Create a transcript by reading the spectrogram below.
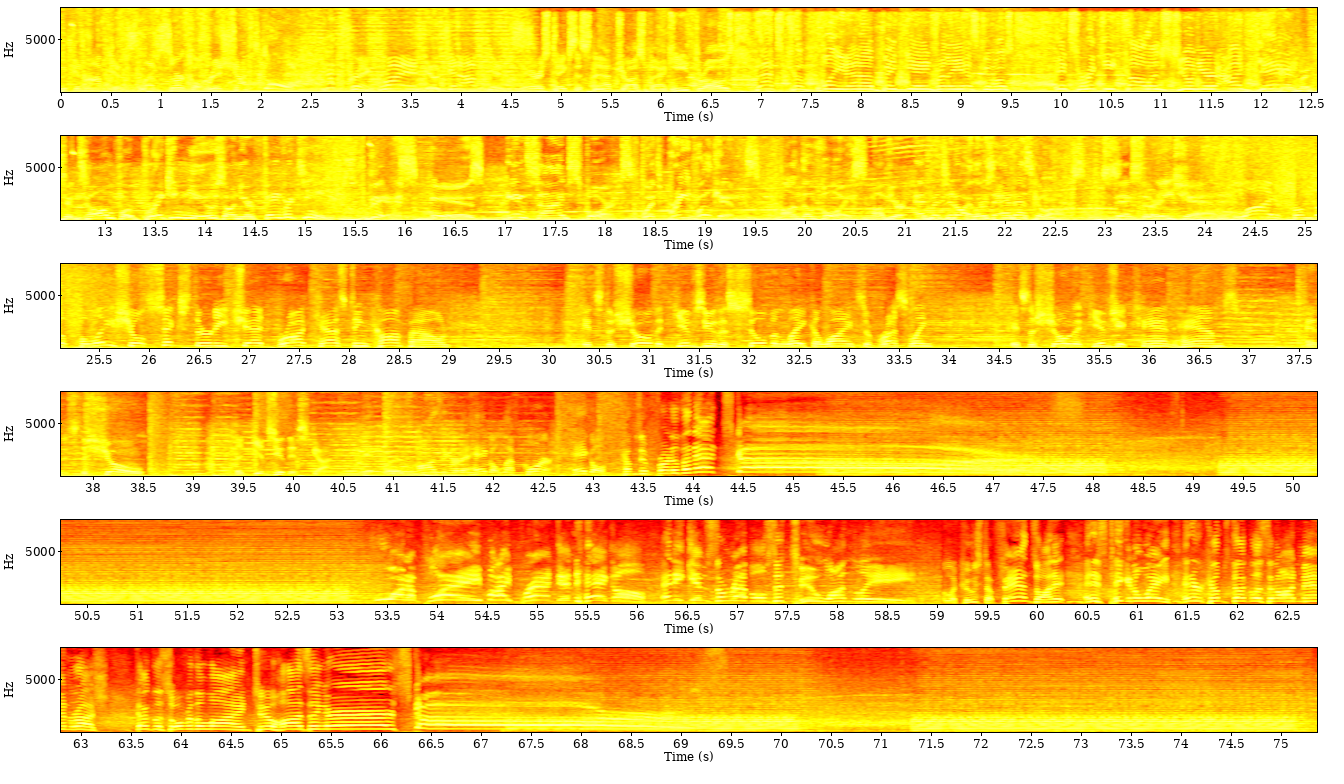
Nugent Hopkins, left circle, wrist shot, score! Hat trick, Ryan Nugent Hopkins. Harris takes a snap, draws back, he throws. That's complete and a big gain for the Eskimos. It's Ricky Collins Jr. again. Edmonton's home for breaking news on your favorite teams. This is Inside Sports with Reed Wilkins on the voice of your Edmonton Oilers and Eskimos. 630 Ched. Live from the palatial 630 Ched Broadcasting Compound. It's the show that gives you the Sylvan Lake Alliance of Wrestling. It's the show that gives you canned hams. And it's the show that gives you this guy. It was Hosinger to Hagel, left corner. Hagel comes in front of the net, scores! By Brandon Hagel! And he gives the Rebels a 2-1 lead. Lacusta fans on it, and it's taken away. And here comes Douglas, an odd man rush. Douglas over the line to Hosinger, scores!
